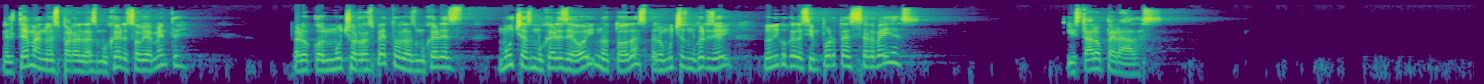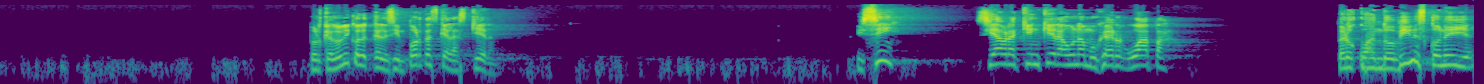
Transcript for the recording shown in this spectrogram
El tema no es para las mujeres, obviamente. Pero con mucho respeto, las mujeres, muchas mujeres de hoy, no todas, pero muchas mujeres de hoy, lo único que les importa es ser bellas y estar operadas. Porque lo único que les importa es que las quieran. Y sí, si habrá quien quiera una mujer guapa, pero cuando vives con ella,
